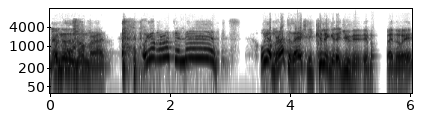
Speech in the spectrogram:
Oh no, no, no, Morata. Oh yeah, Morata left. Oh yeah, Morata's actually killing it at Juve, by the way.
